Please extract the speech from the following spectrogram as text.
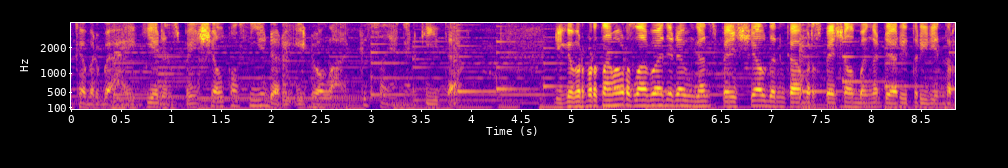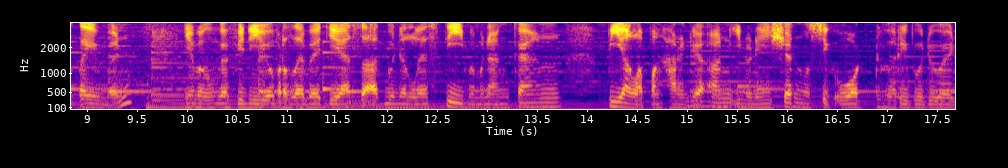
kabar bahagia dan spesial pastinya dari idola kesayangan kita. Di kabar pertama persahabat ada unggahan spesial dan kabar spesial banget dari 3D Entertainment Yang mengunggah video persahabat ya saat Bunda Lesti memenangkan Piala Penghargaan Indonesian Music Award 2022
